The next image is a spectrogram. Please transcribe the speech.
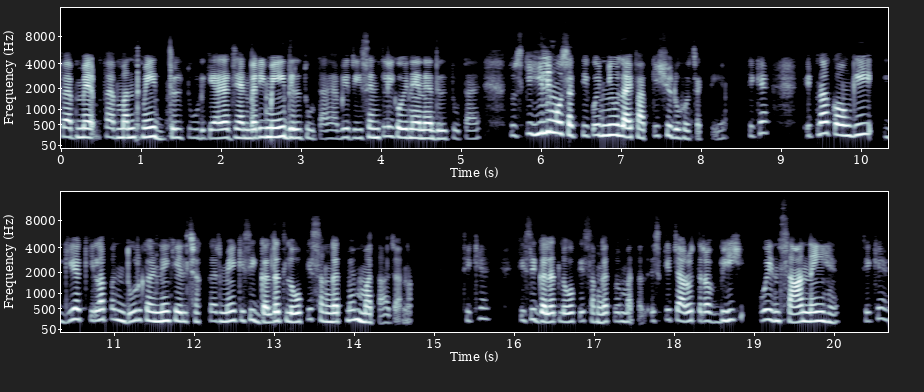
फेब में, फेब मंथ में ही दिल टूट गया या जनवरी में ही दिल टूटा है, अभी रिसेंटली कोई नया नया दिल टूटा है तो उसकी हीलिंग हो सकती है, कोई न्यू लाइफ आपकी शुरू हो सकती है, ठीक है? इतना कहूँगी, ये अकेलापन दूर करने के चक्कर में किसी गलत लोगों की संगत में मत आ जाना, ठीक है? किसी गलत लोगों की संगत में मत इसके चारों तरफ़ भी कोई इंसान नहीं है ठीक है?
